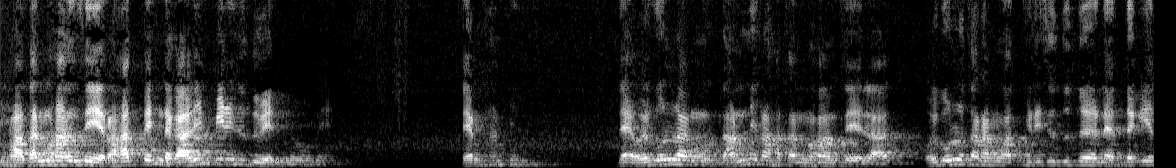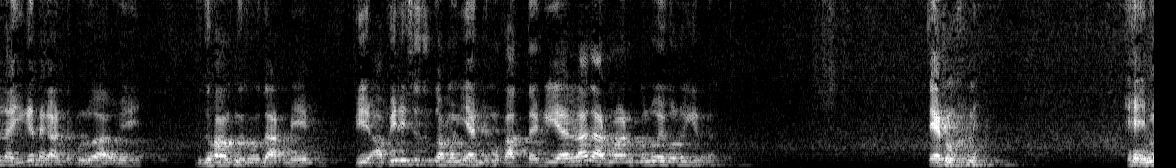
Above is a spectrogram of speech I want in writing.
රහතන් වහන්සේ රහත් වෙන්න කලින් පිරිසිදු වෙන්න ඕනේ. තේරුණා නේද? දැන් ඔයගොල්ලන් දන්නේ රහතන් වහන්සේලා ඔයගොල්ලෝ තරම්වත් පිරිසිදුද නැද්ද කියලා ඉගෙන ගන්න පුළුවන් මේ බුදුහාමුදුරුවෝ ධර්මයේ අපිරිසිදුකම කියන්නේ මොකක්ද කියලා ධර්මානුකූලව ඒගොල්ලෝ ඉගෙන ගත්තා. තේරුණානේ? එහෙම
